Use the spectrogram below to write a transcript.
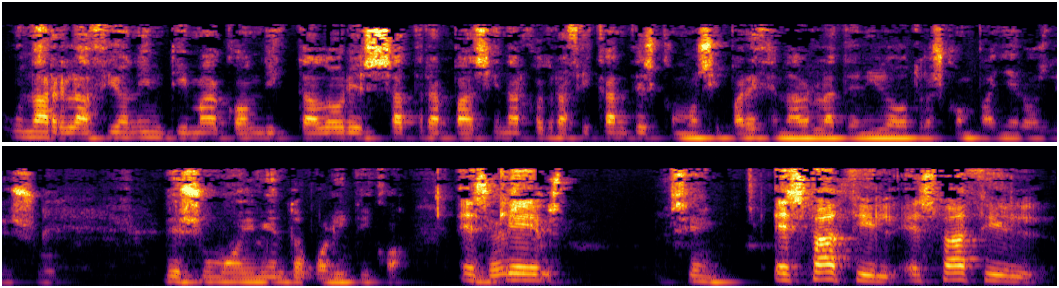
una relación íntima con dictadores, sátrapas y narcotraficantes como si parecen haberla tenido otros compañeros de su, de su movimiento político. Es Entonces, que Sí. Es fácil, es fácil,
